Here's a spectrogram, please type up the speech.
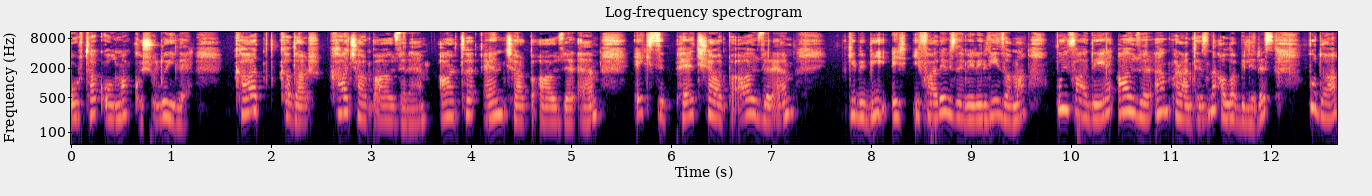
ortak olmak koşulu ile k kadar k çarpı a üzeri m artı n çarpı a üzeri m eksi p çarpı a üzeri m gibi bir e- ifade bize verildiği zaman bu ifadeyi a üzeri m parantezine alabiliriz. Bu da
